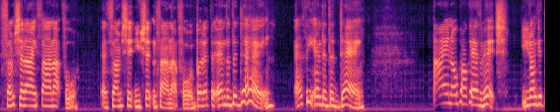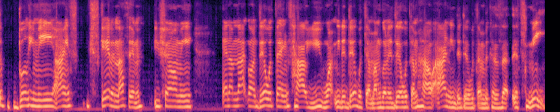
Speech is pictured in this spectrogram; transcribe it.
some shit I ain't sign up for. and some shit you shouldn't sign up for. But at the end of the day, at the end of the day, I ain't no punk ass bitch. You don't get to bully me. I ain't scared of nothing. You feel me? And I'm not going to deal with things how you want me to deal with them. I'm going to deal with them how I need to deal with them because that it's me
